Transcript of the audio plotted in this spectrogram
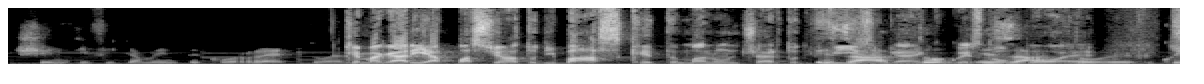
scientificamente corretto. Eh. Che magari è appassionato di basket, ma non certo di esatto, fisica. Ecco, questo esatto. un po' è... Quindi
